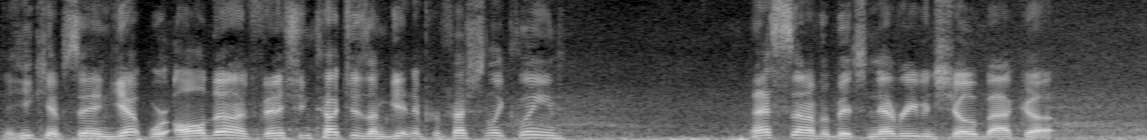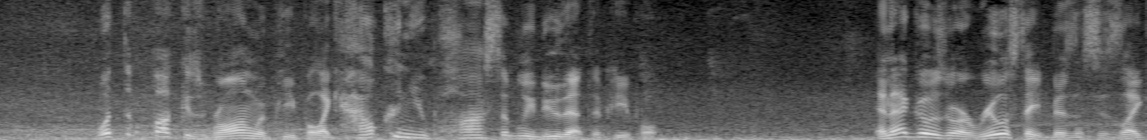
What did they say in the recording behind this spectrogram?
And he kept saying, Yep, we're all done. Finishing touches. I'm getting it professionally cleaned. That son of a bitch never even showed back up. What the fuck is wrong with people? Like, how can you possibly do that to people? And that goes to our real estate businesses. Like,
